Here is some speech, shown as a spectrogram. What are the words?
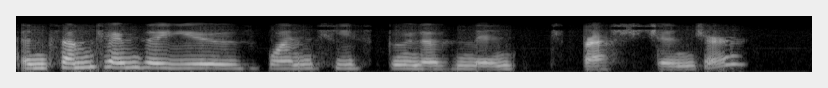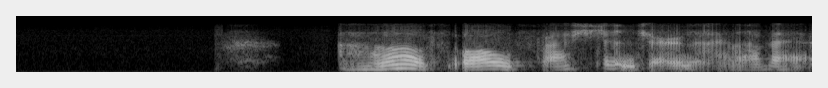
And sometimes I use one teaspoon of minced fresh ginger. Oh, oh, fresh ginger, and I love it.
